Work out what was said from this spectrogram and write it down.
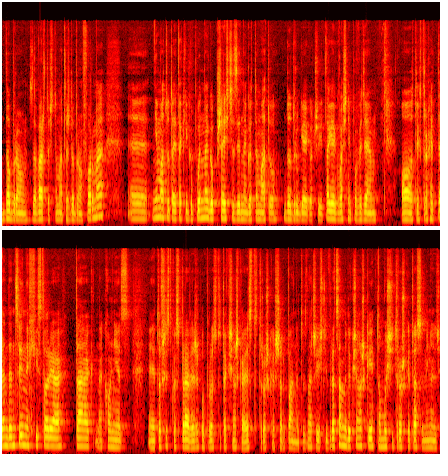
dobrą zawartość, to ma też dobrą formę. E, nie ma tutaj takiego płynnego przejścia z jednego tematu do drugiego, czyli tak jak właśnie powiedziałem o tych trochę tendencyjnych historiach, tak na koniec e, to wszystko sprawia, że po prostu ta książka jest troszkę szarpana. To znaczy, jeśli wracamy do książki, to musi troszkę czasu minąć,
